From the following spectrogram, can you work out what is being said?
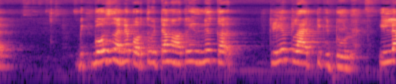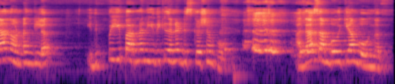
ബിഗ് ബോസ് തന്നെ പുറത്ത് വിട്ടാൽ മാത്രമേ ഇതിന് ക്ലിയർ ക്ലാരിറ്റി കിട്ടുകയുള്ളൂ. ഇല്ല എന്നുണ്ടെങ്കിൽ ഇതിപ്പോൾ ഈ പറഞ്ഞ രീതിക്ക് തന്നെ ഡിസ്കഷൻ പോകും അതാ സംഭവിക്കാൻ പോകുന്നത്.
